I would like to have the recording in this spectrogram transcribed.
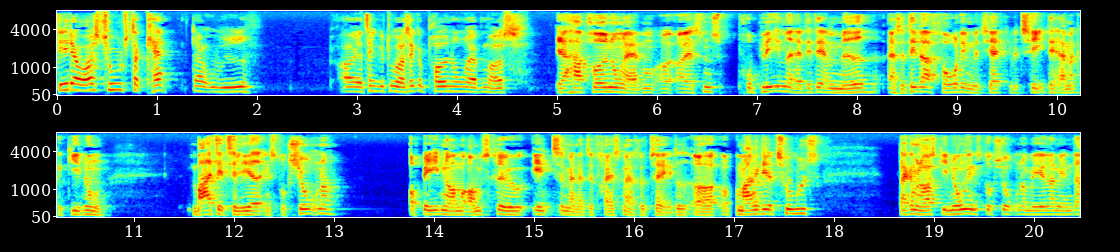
det er der jo også tools, der kan derude. Og jeg tænker, du har sikkert prøvet nogle af dem også. Jeg har prøvet nogle af dem, og, og jeg synes problemet er det der med, altså det der er fordelen med ChatGPT, det er, at man kan give nogle meget detaljerede instruktioner, og bede den om at omskrive, indtil man er tilfreds med resultatet. Og, og på mange af de her tools, der kan man også give nogle instruktioner mere eller mindre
